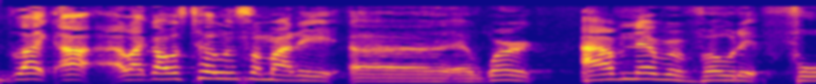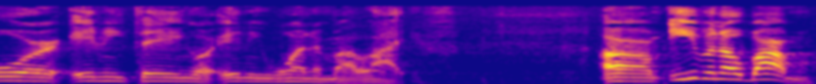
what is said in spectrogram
like I, like I was telling somebody, uh, at work, I've never voted for anything or anyone in my life. Um, even Obama.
